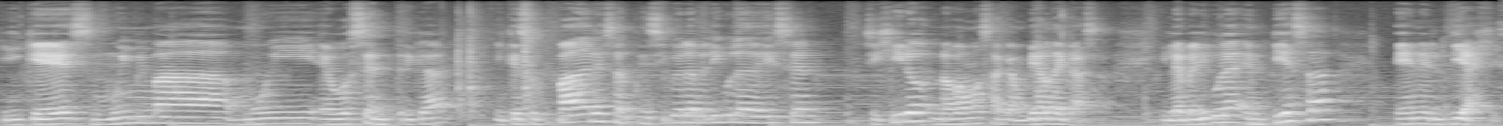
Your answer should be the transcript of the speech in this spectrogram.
y que es muy mimada, muy egocéntrica y que sus padres al principio de la película le dicen, Chihiro, nos vamos a cambiar de casa. Y la película empieza en el viaje.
